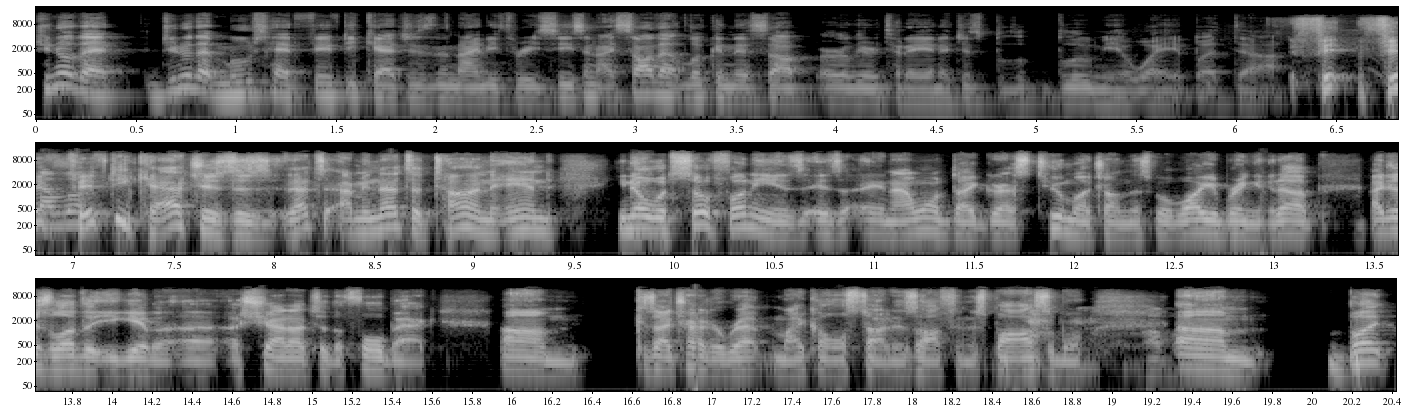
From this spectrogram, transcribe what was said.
Do you know that? Do you know that Moose had 50 catches in the '93 season? I saw that looking this up earlier today, and it just blew, blew me away. But uh, F- 50 catches is that's I mean that's a ton. And you know what's so funny is is and I won't digress too much on this, but while you bring it up, I just love that you gave a, a shout out to the fullback um, because I try to rep Mike Alstott as often as possible. Um, but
